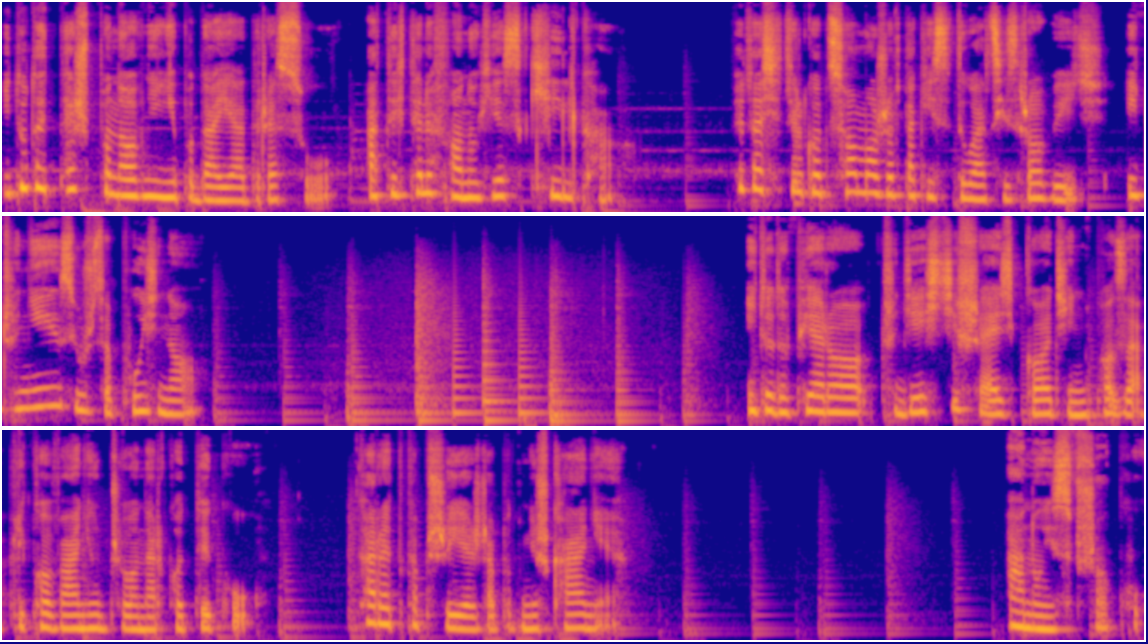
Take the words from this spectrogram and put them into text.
I tutaj też ponownie nie podaje adresu, a tych telefonów jest kilka. Pyta się tylko, co może w takiej sytuacji zrobić i czy nie jest już za późno. I to dopiero 36 godzin po zaaplikowaniu Joe narkotyku. Karetka przyjeżdża pod mieszkanie. Anu jest w szoku.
